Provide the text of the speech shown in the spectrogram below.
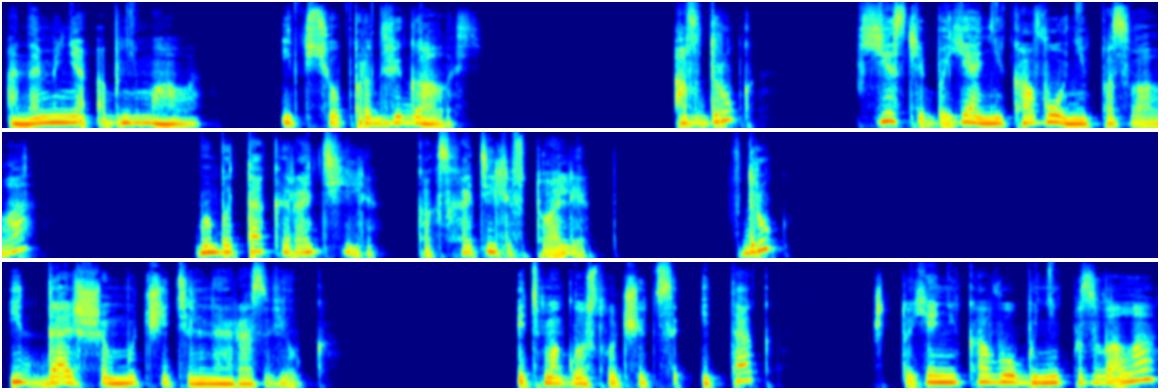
Она меня обнимала, и все продвигалось. А вдруг, если бы я никого не позвала, мы бы так и родили, как сходили в туалет. Вдруг и дальше мучительная развилка. Ведь могло случиться и так, что я никого бы не позвала,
